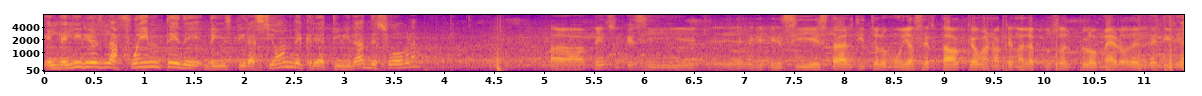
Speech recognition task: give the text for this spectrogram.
¿el delirio es la fuente de, de inspiración, de creatividad de su obra? Ah, pienso que sí, eh, que sí está el título muy acertado. Qué bueno que no le puso el plomero del delirio.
